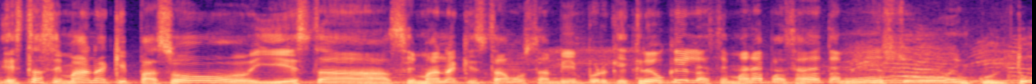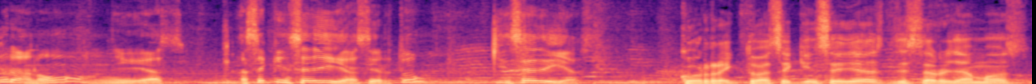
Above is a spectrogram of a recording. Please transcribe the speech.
esta semana que pasó y esta semana que estamos también? Porque creo que la semana pasada también estuvo en cultura, ¿no? Eh, hace, hace 15 días, ¿cierto? 15 días. Correcto, hace 15 días desarrollamos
